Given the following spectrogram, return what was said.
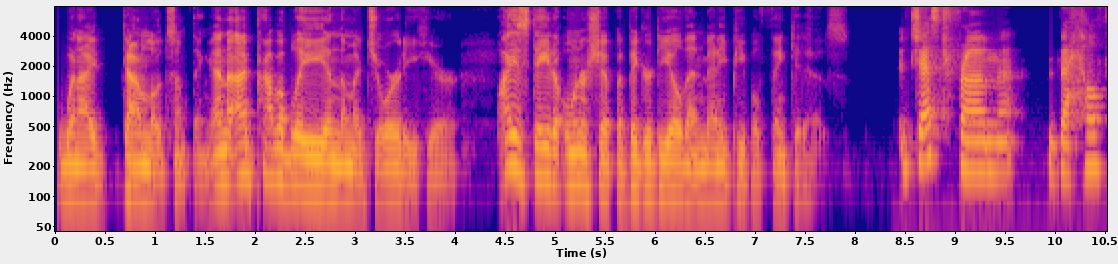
when I download something. And I'm probably in the majority here. Why is data ownership a bigger deal than many people think it is? Just from the health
